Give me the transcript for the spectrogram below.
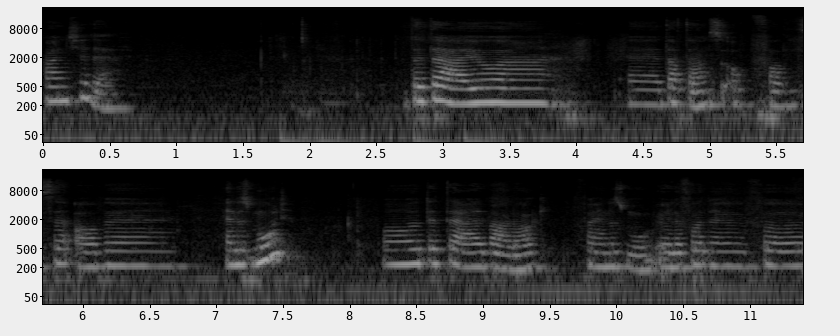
kanskje det. Dette er jo eh, datterens oppfattelse av eh, hennes mor. Og dette er hverdag for hennes mor, eller for, for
